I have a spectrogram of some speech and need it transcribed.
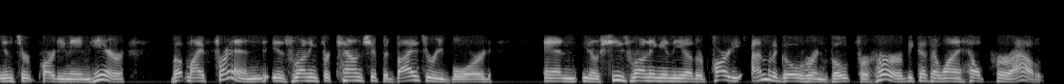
insert party name here, but my friend is running for township advisory board and you know she's running in the other party. I'm going to go over and vote for her because i want to help her out.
